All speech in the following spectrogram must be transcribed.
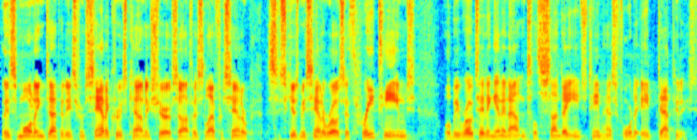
This morning, deputies from Santa Cruz County Sheriff's Office left for Santa, excuse me, Santa Rosa. Three teams will be rotating in and out until Sunday. Each team has four to eight deputies.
